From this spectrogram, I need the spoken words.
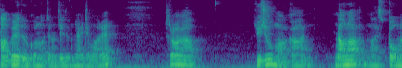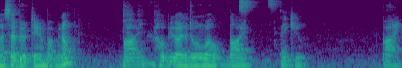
အားပေးတဲ့သူကတော့ကျွန်တော်ကျေးဇူးအများကြီးတင်ပါတယ်ဆိုတော့က YouTube မှာကနောက်လာမှာပုံမှန်ဆက်ပြီးတော့တင်ပါမယ်နော် Bye. I hope you guys are doing well. Bye. Thank you. Bye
